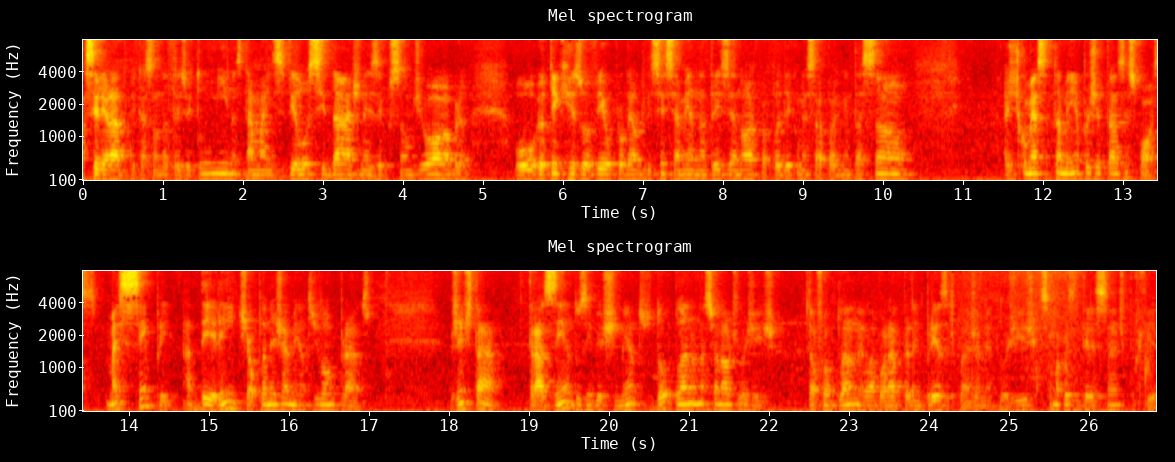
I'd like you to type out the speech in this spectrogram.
acelerar a duplicação da 381 Minas, dar mais velocidade na execução de obra ou eu tenho que resolver o problema do licenciamento na 319 para poder começar a pavimentação. A gente começa também a projetar as respostas, mas sempre aderente ao planejamento de longo prazo. A gente está trazendo os investimentos do Plano Nacional de Logística. Então, foi um plano elaborado pela empresa de planejamento logístico. Isso é uma coisa interessante porque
